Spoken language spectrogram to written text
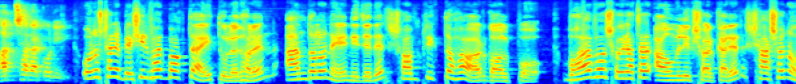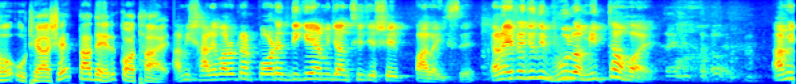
হাতছাড়া করি। অনুষ্ঠানে বেশিরভাগ বক্তাই তুলে ধরেন আন্দোলনে নিজেদের সম্পৃক্ত হওয়ার গল্প। ভয়াবহ স্বৈরাচার আওয়ামী লীগ সরকারের শাসনও উঠে আসে তাদের কথায়। আমি সাড়ে বারোটার পরের দিকে আমি জানছি যে সে পালাইছে। কারণ এটা যদি ভুল মিথ্যা হয়, আমি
